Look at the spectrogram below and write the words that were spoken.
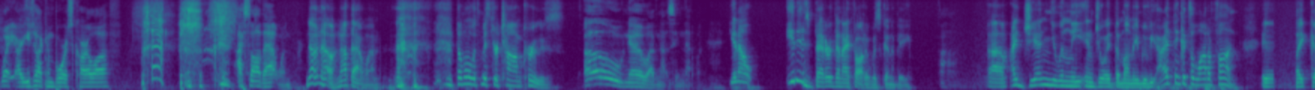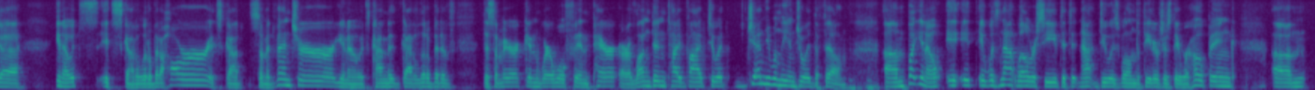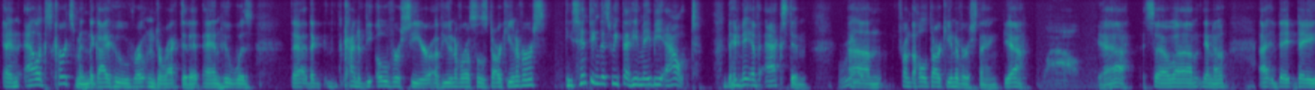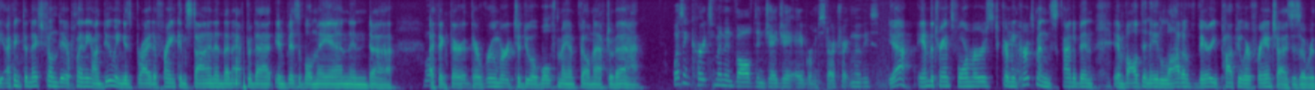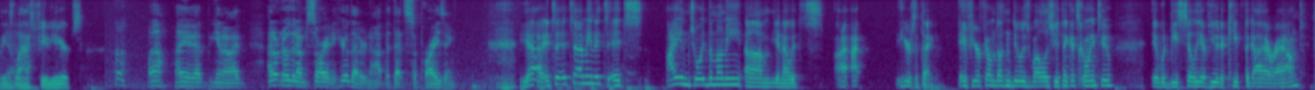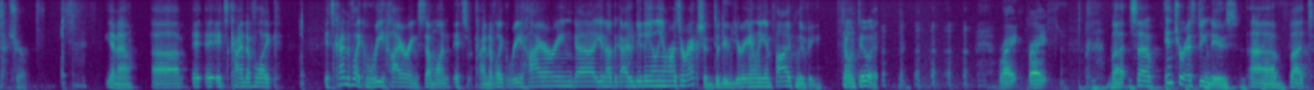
Wait, are you talking Boris Karloff? I saw that one. No, no, not that one. the one with Mr. Tom Cruise. Oh no, I've not seen that one. You know, it is better than I thought it was going to be. Uh-huh. Um, I genuinely enjoyed the Mummy movie. I think it's a lot of fun. It, like, uh, you know, it's it's got a little bit of horror. It's got some adventure. You know, it's kind of got a little bit of this American werewolf in Paris or London type vibe to it. Genuinely enjoyed the film, um, but you know, it, it, it was not well received. It did not do as well in the theaters as they were hoping. Um, and Alex Kurtzman, the guy who wrote and directed it, and who was the the kind of the overseer of Universal's Dark Universe, he's hinting this week that he may be out. They may have axed him Really? um, from the whole Dark Universe thing. Yeah. wow. Yeah. So um, you know, uh, they they I think the next film they are planning on doing is Bride of Frankenstein, and then after that, Invisible Man, and uh, Well- I think they're they're rumored to do a Wolfman film after that. Wasn't Kurtzman involved in J.J. Abrams' Star Trek movies? Yeah, and the Transformers. I mean, Yeah. Kurtzman's kind of been involved in a lot of very popular franchises over these Yeah. last few years. Well, I, I you know I I don't know that I'm sorry to hear that or not, but that's surprising. Yeah, it's it's. I mean, it's it's. I enjoyed the Mummy. Um, you know, it's. I, I here's the thing: if your film doesn't do as well as you think it's going to, it would be silly of you to keep the guy around. Sure. You know, um, it, it- it's kind of like. It's kind of like rehiring someone. It's kind of like rehiring, uh, you know, the guy who did Alien Resurrection to do your Alien Five movie. Don't do it. Right. Right. But so interesting news, uh, but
